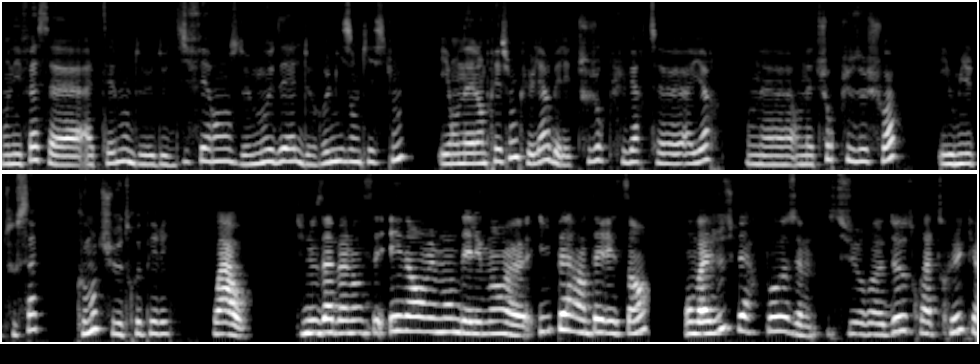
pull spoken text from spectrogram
on est face à, tellement de, différences, de modèles, de remises en question, et on a l'impression que l'herbe, elle est toujours plus verte euh, ailleurs. On a, toujours plus de choix. Et au milieu de tout ça, comment tu veux te repérer? Waouh Tu nous as balancé énormément d'éléments euh, hyper intéressants. On va juste faire pause sur euh, deux ou trois trucs.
